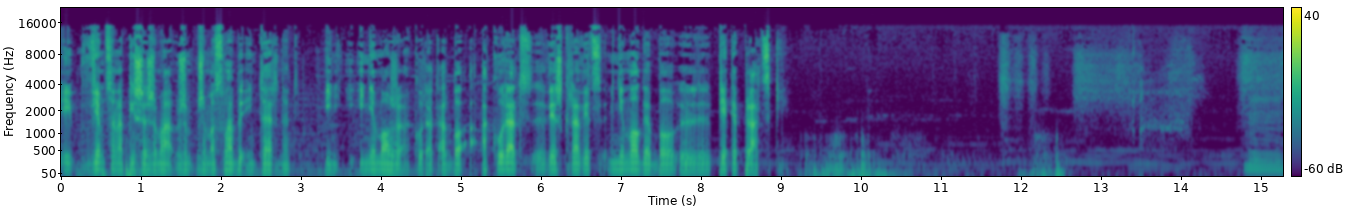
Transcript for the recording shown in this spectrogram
I wiem, co napisze, że ma, że, że ma słaby internet i, i nie może akurat. Albo akurat, wiesz, krawiec, nie mogę, bo y, piekę placki. Hmm.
